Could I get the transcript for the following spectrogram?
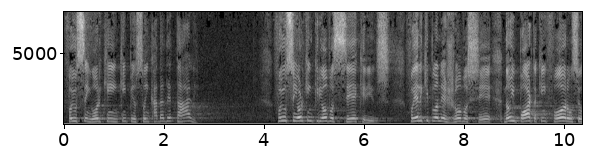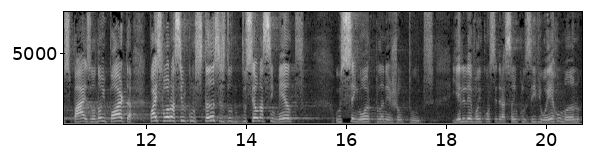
Foi o Senhor quem, quem pensou em cada detalhe. Foi o Senhor quem criou você, queridos. Foi Ele que planejou você. Não importa quem foram seus pais, ou não importa quais foram as circunstâncias do, do seu nascimento, o Senhor planejou tudo. E Ele levou em consideração, inclusive, o erro humano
